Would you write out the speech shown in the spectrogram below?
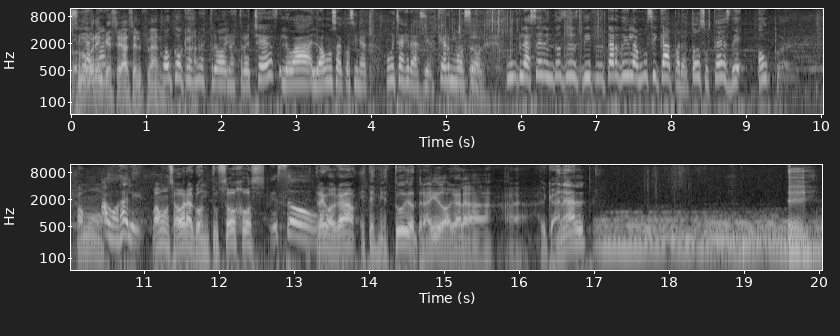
corroboren que se hace el flan. Coco, que es nuestro, nuestro chef, lo, va, lo vamos a cocinar. Muchas gracias, qué hermoso. placer. Un placer entonces disfrutar de la música para todos ustedes de Oper. Vamos, Vamos, dale. vamos ahora con tus ojos. Eso. Traigo acá, este es mi estudio traído acá la- a- al canal. Ey.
